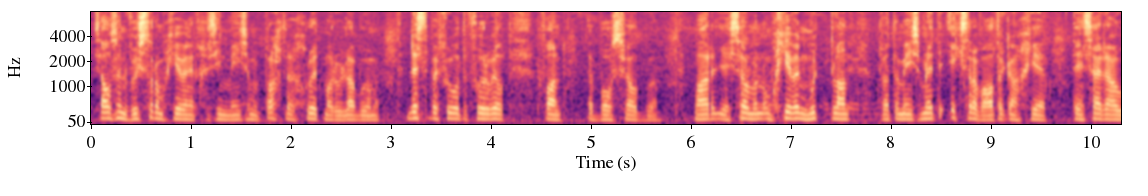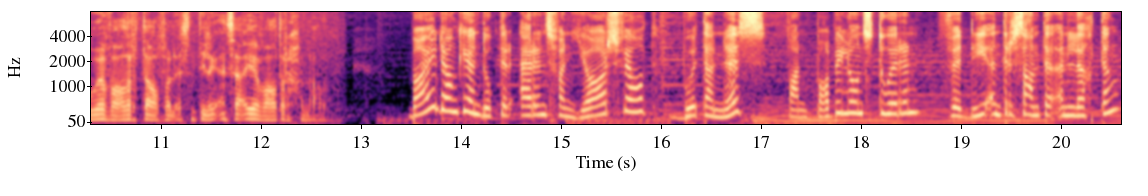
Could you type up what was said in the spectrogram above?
Selfs in woester omgewing het gesien mense met pragtige groot marula bome. Dit is byvoorbeeld 'n voorbeeld van 'n bosveldboom. Maar jy sal 'n omgewing moet plant wat 'n mens net ekstra water kan gee tensy daar 'n hoë watertafel is natuurlik in sy eie waterkanaal. Baie dankie aan Dr. Erns van Jaarsveld, botanis van Babylon Storen vir die interessante inligting.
